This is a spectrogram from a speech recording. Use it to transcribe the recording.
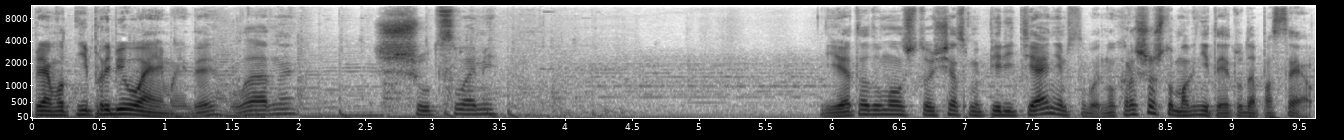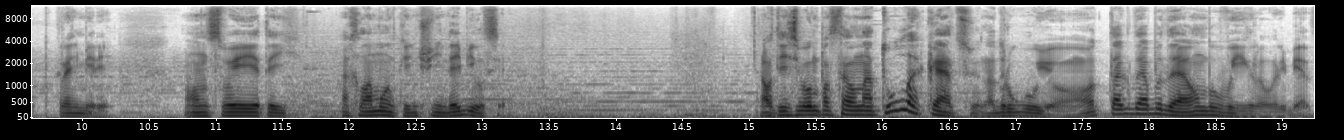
Прям вот непробиваемый, да? Ладно Шут с вами Я-то думал, что сейчас мы перетянем с тобой Ну хорошо, что магнита я туда поставил, по крайней мере Он своей этой Охламонка ничего не добился. А вот если бы он поставил на ту локацию, на другую Вот тогда бы, да, он бы выиграл, ребят.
